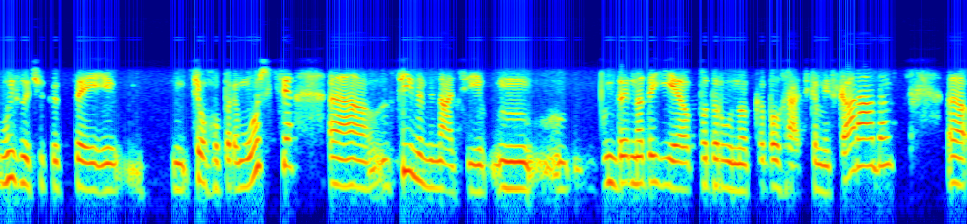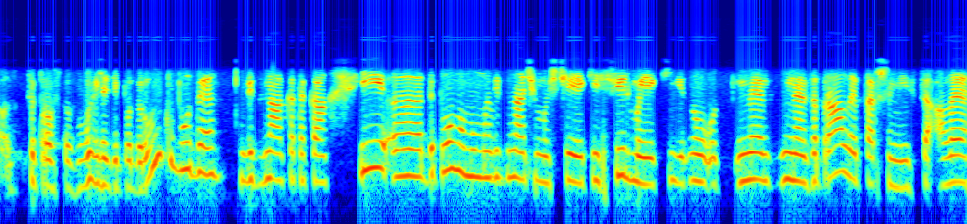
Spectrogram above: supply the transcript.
визначити цей цього переможця. В цій номінації надає подарунок Болградська міська рада. Е, це просто в вигляді подарунку буде відзнака така. І е, дипломами ми відзначимо ще якісь фільми, які ну не не забрали перше місце, але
